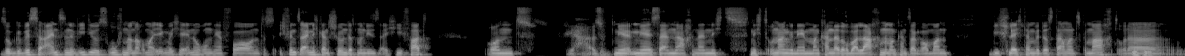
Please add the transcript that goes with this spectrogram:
so gewisse einzelne Videos rufen dann auch immer irgendwelche Erinnerungen hervor. Und das, ich finde es eigentlich ganz schön, dass man dieses Archiv hat. Und ja, also mir, mir ist da im Nachhinein nichts, nichts unangenehm. Man kann darüber lachen und man kann sagen, oh Mann, wie schlecht haben wir das damals gemacht? Oder mhm.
